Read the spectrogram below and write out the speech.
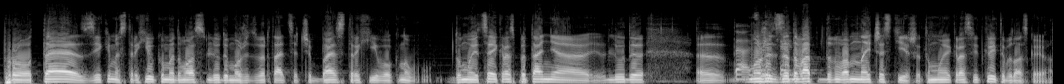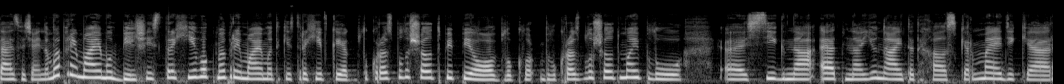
про те, з якими страхівками до вас люди можуть звертатися, чи без страхівок. Ну, думаю, це якраз питання люди е, Так, можуть звичайно. задавати вам найчастіше. Тому якраз відкрийте, будь ласка, його. Так, звичайно, ми приймаємо більшість страхівок. Ми приймаємо такі страхівки, як Blue Cross Blue Shield PPO, Blue Cross Blue Shield MyBlue, е, Cigna, Aetna, United Healthcare, Medicare.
